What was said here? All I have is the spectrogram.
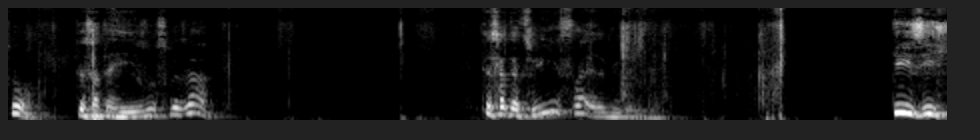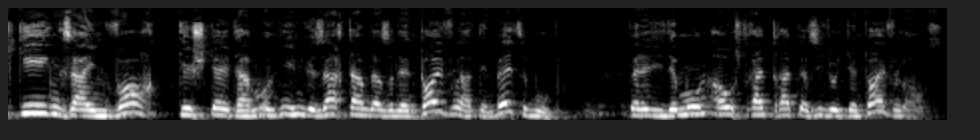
So, das hat der Jesus gesagt. Das hat er zu Israel geredet. Die sich gegen sein Wort gestellt haben und ihm gesagt haben, dass er den Teufel hat, den Belzebub. Wenn er die Dämonen austreibt, treibt er sie durch den Teufel aus.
